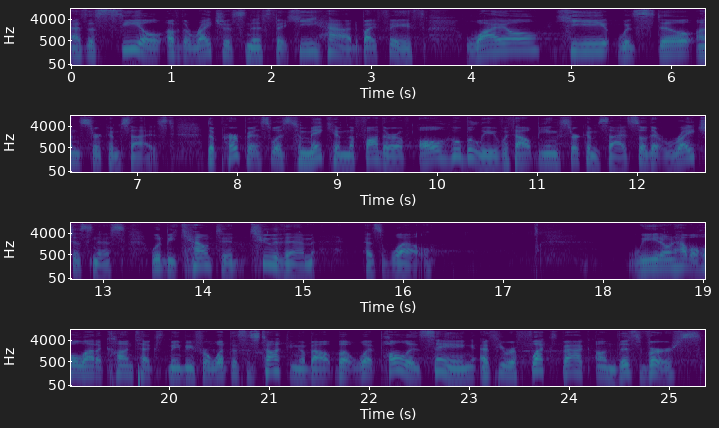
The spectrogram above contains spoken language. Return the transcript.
as a seal of the righteousness that he had by faith while he was still uncircumcised. The purpose was to make him the father of all who believe without being circumcised, so that righteousness would be counted to them as well. We don't have a whole lot of context maybe for what this is talking about, but what Paul is saying as he reflects back on this verse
